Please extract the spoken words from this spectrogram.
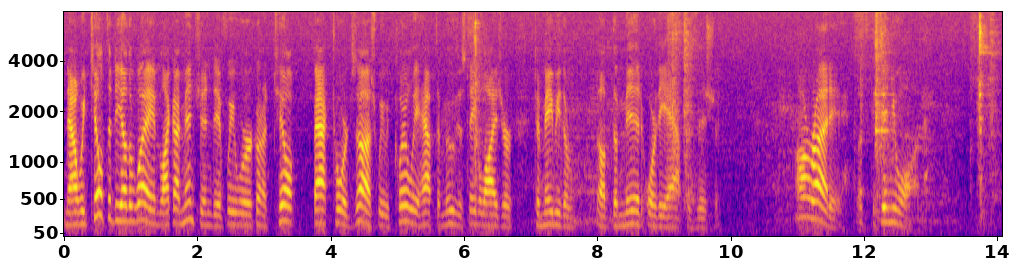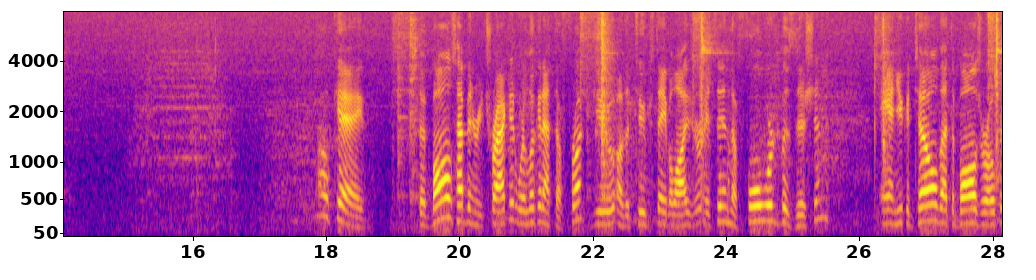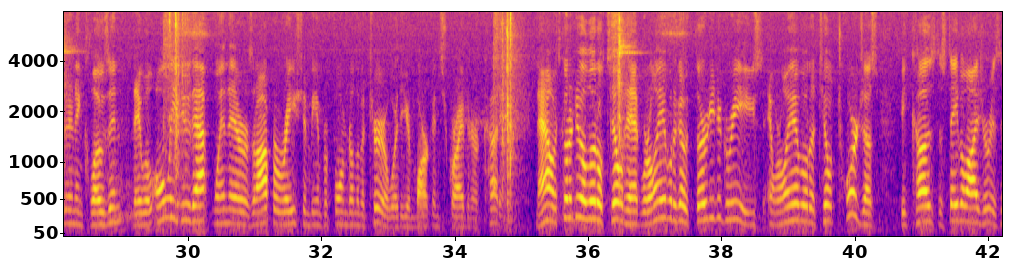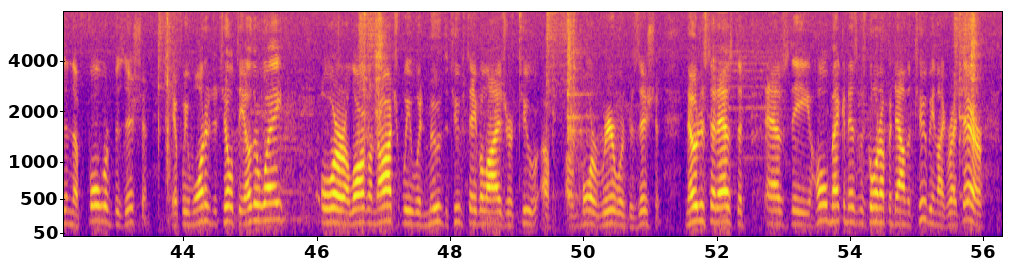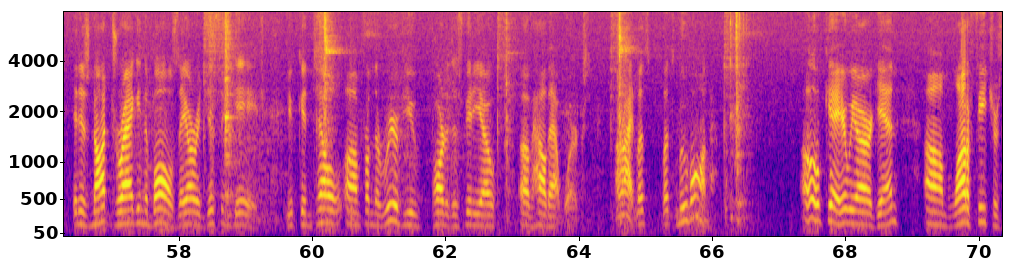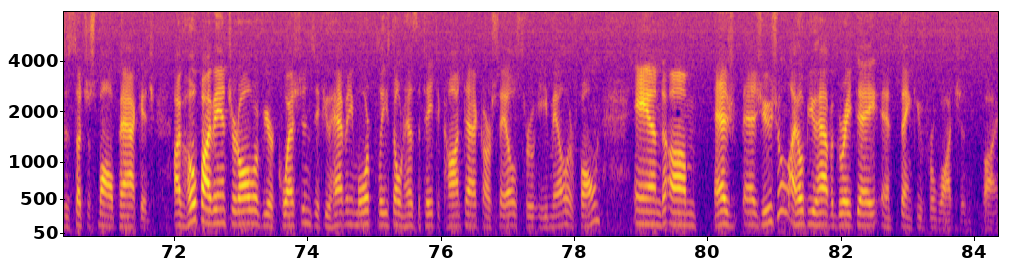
Now we tilted the other way, and like I mentioned, if we were going to tilt back towards us, we would clearly have to move the stabilizer to maybe the, uh, the mid or the aft position. Alrighty, let's continue on. Okay, the balls have been retracted. We're looking at the front view of the tube stabilizer. It's in the forward position and you can tell that the balls are opening and closing. They will only do that when there's an operation being performed on the material, whether you're marking, scribing, or cutting. Now it's going to do a little tilt head. We're only able to go 30 degrees, and we're only able to tilt towards us because the stabilizer is in the forward position. If we wanted to tilt the other way or a longer notch, we would move the tube stabilizer to a, a more rearward position. Notice that as the as the whole mechanism is going up and down the tubing, like right there, it is not dragging the balls. They are disengaged. You can tell um, from the rear view part of this video of how that works. All right, let's, let's move on. Okay, here we are again. Um, a lot of features in such a small package. I hope I've answered all of your questions. If you have any more, please don't hesitate to contact our sales through email or phone. And um, as, as usual, I hope you have a great day and thank you for watching. Bye.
